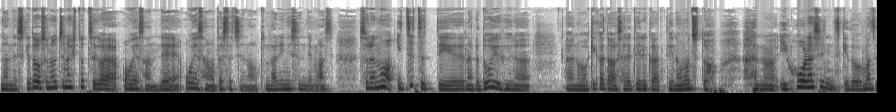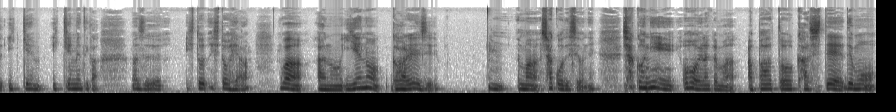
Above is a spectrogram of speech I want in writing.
なんですけどそのうちの1つが大家さんで大家さんは私たちの隣に住んでます。それの5つっていうなんかどういうふうなあの分け方がされているかっていうのもちょっとあの違法らしいんですけどまず1軒1軒目っていうかまず一部屋はあの家のガレージ、うん、まあ車庫ですよね。車庫にをなんかまあアパートを貸してでも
